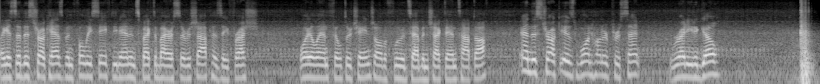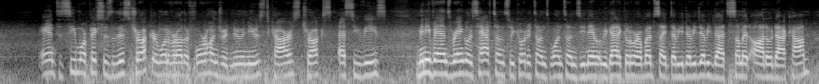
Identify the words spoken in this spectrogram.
Like I said, this truck has been fully safety and inspected by our service shop, has a fresh oil and filter change. All the fluids have been checked and topped off. And this truck is 100% ready to go. And to see more pictures of this truck or one of our other 400 new and used cars, trucks, SUVs, minivans, Wranglers, half tons, three quarter tons, one tons, you name it, we got it. Go to our website, www.summitauto.com.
